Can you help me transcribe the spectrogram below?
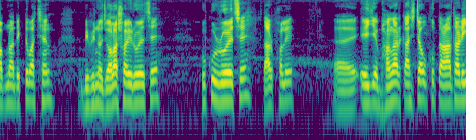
আপনারা দেখতে পাচ্ছেন, বিভিন্ন জলাশয় রয়েছে। পুকুর রয়েছে, তার ফলে এই যে ভাঙার কাজটাও খুব তাড়াতাড়ি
